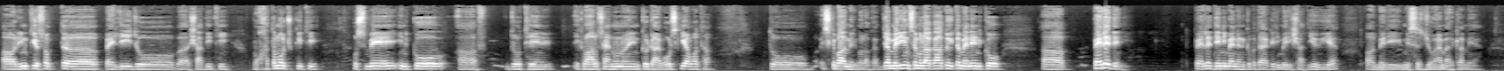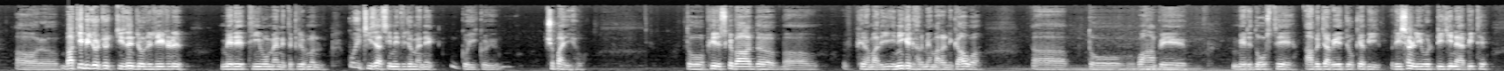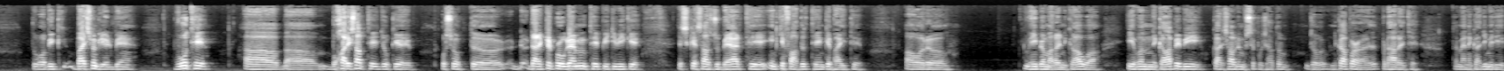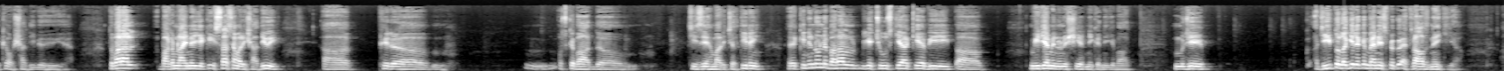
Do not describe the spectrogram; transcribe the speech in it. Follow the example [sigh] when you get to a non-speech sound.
और इनकी उस वक्त पहली जो शादी थी, वो ख़त्म हो चुकी थी। उसमें इनको जो थे इकबाल हुसैन, उन्होंने इनको डाइवोर्स किया हुआ था। तो इसके बाद मेरी मुलाकात। जब मेरी इनसे मुलाकात हुई तो मैंने इनको पहले दिन ही, पहले दिन ही मैंने इनको बताया कि जी मेरी शादी हुई है। और मेरी मिसेस जो है अमेरिका में है। और बाकी भी जो जो चीज़ें जो रिलेटेड मेरे थी, वो मैंने तकरीबन कोई चीज़ ऐसी नहीं थी जो मैंने कोई कोई छुपाई हो। तो फिर इसके बाद फिर हमारी, इन्हीं के घर में हमारा निकाह हुआ। तो वहाँ पे मेरे दोस्त थे, आबिद जावेद, जो कि अभी रिसेंटली वो डी जी भी थे तो वो अभी बाईसवें ग्रेड में हैं। वो थे बुखारी साहब थे जो कि उस वक्त डायरेक्टर प्रोग्रामिंग थे पीटीवी के। इसके साथ जुबैर थे इनके फादर थे इनके भाई थे। और वहीं पे हमारा निकाह हुआ। इवन निकाह पे भी कारी साहब ने मुझसे पूछा तो जो निकाह पढ़ा पढ़ा रहे थे तो मैंने कहा जी मेरी एक और शादी भी हुई है। तो बहरहाल बॉटम लाइन है ये कि इस तरह से हमारी शादी हुई। आ, फिर आ, उसके बाद चीज़ें हमारी चलती रहीं। लेकिन इन्होंने बहरहाल ये चूज़ किया कि अभी आ, मीडिया में इन्होंने शेयर नहीं करने के बाद। मुझे अजीब तो लगी लेकिन मैंने इस पर कोई एतराज़ नहीं किया।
